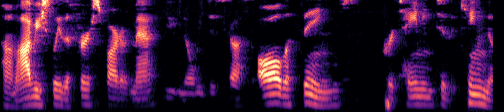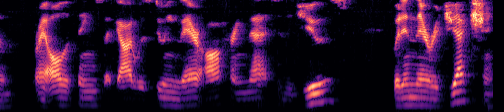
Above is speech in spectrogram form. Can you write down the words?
Um, obviously, the first part of Matthew, you know, we discussed all the things pertaining to the kingdom, right? All the things that God was doing there, offering that to the Jews. But in their rejection,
